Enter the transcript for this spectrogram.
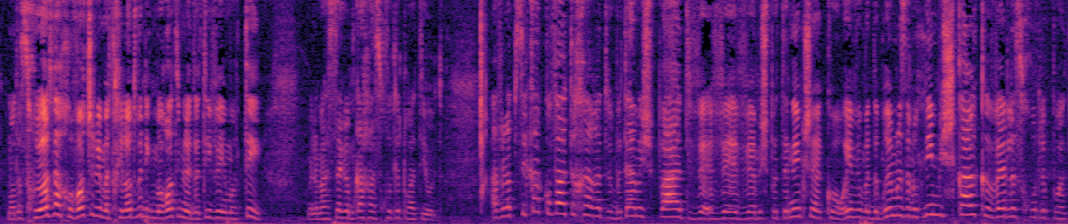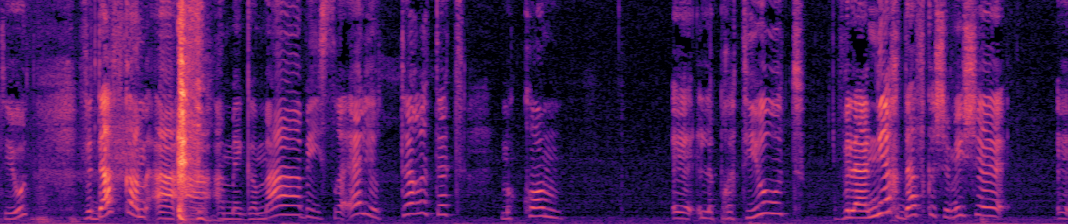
זאת אומרת, הזכויות והחובות שלי מתחילות ונגמרות עם לידתי ועם מותי, ולמעשה גם ככה הזכות לפרטיות. אבל הפסיקה קובעת אחרת, ובתי המשפט והמשפטנים כשקוראים ומדברים על זה נותנים משקל כבד לזכות לפרטיות, ושדווקא המגמה בישראל יותר לתת מקום אה, לפרטיות, ולהניח דווקא שמי שלא אה,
